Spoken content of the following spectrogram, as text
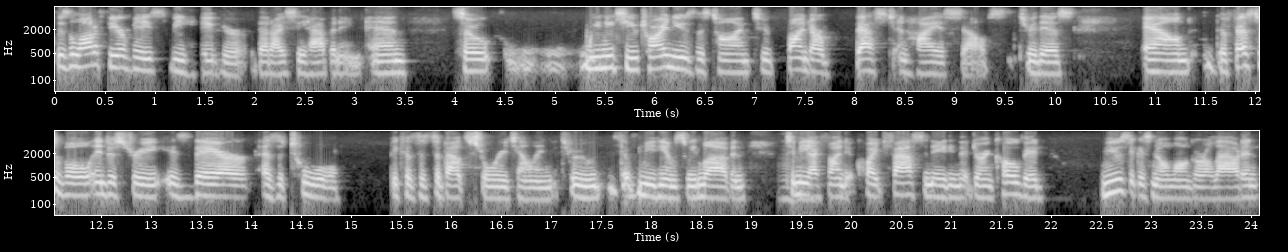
there's a lot of fear based behavior that I see happening. And so we need to try and use this time to find our best and highest selves through this. And the festival industry is there as a tool because it's about storytelling through the mediums we love. And mm-hmm. to me, mm-hmm. I find it quite fascinating that during COVID, music is no longer allowed. And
